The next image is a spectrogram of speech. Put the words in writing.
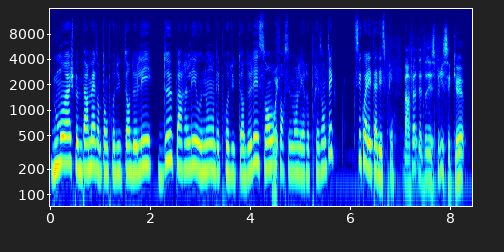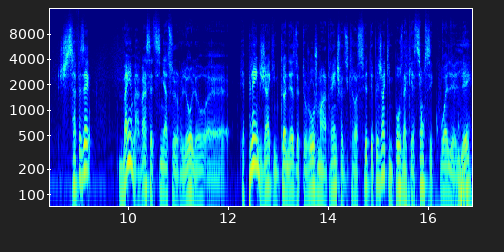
moi, je peux me permettre en tant que producteur de lait de parler au nom des producteurs de lait sans forcément les représenter. C'est quoi l'état d'esprit? Ben, en fait, l'état d'esprit, c'est que ça faisait, même avant cette signature-là, là, euh, il y a plein de gens qui me connaissent depuis toujours. Je m'entraîne, je fais du crossfit. Il y a plein de gens qui me posent la question c'est quoi le lait?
